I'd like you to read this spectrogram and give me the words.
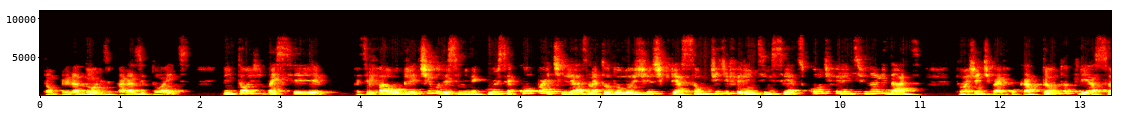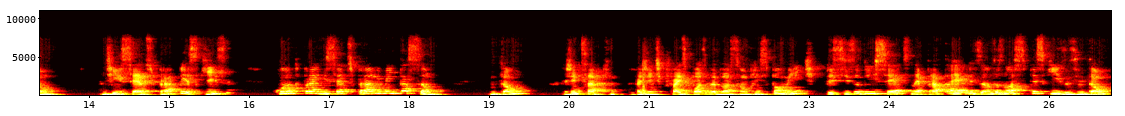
então predadores e parasitoides. Então vai ser, vai ser o objetivo desse mini curso é compartilhar as metodologias de criação de diferentes insetos com diferentes finalidades. Então a gente vai focar tanto a criação de insetos para pesquisa quanto para insetos para alimentação. Então, a gente sabe que a gente que faz pós-graduação principalmente, precisa do insetos né, para estar tá realizando as nossas pesquisas. Então,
